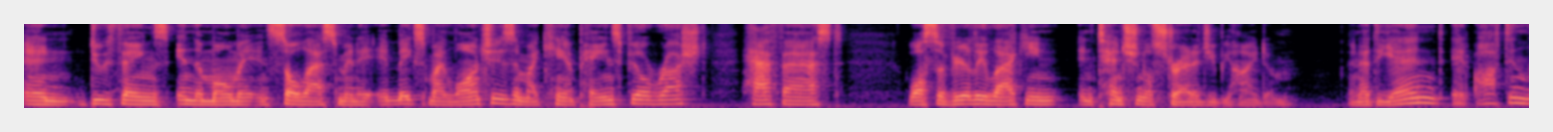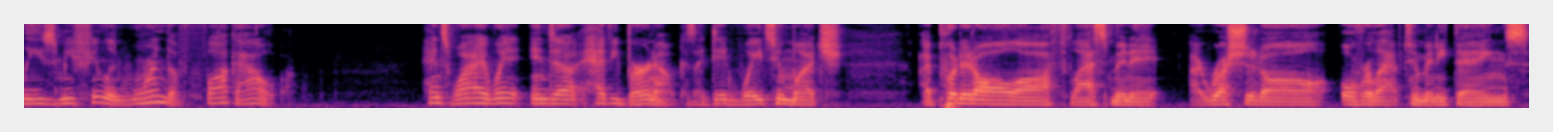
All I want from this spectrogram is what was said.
and do things in the moment and so last minute. It makes my launches and my campaigns feel rushed, half assed, while severely lacking intentional strategy behind them. And at the end, it often leaves me feeling worn the fuck out. Hence why I went into heavy burnout because I did way too much. I put it all off last minute. I rushed it all, overlapped too many things,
